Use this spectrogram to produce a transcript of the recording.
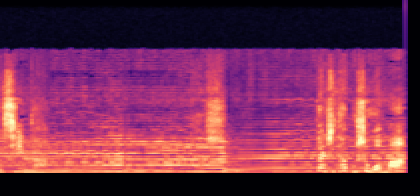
我信他，但是，但是她不是我妈。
